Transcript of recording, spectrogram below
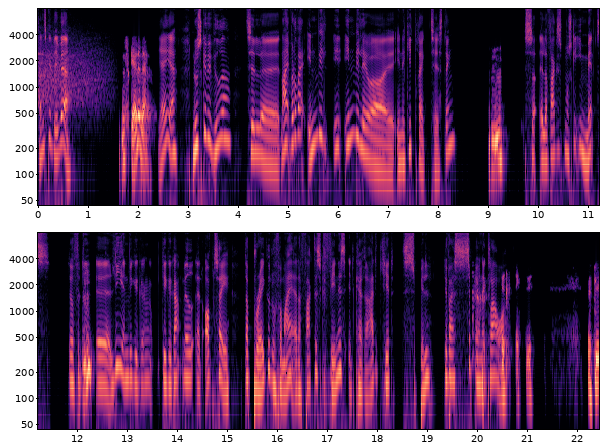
Sådan skal det være. Nu skal det være. Ja, ja. Nu skal vi videre til... Øh, nej, ved du hvad? Inden vi, inden vi laver øh, energidrik-test, ikke? Mm. Så, eller faktisk måske imens. Det var fordi, mm. øh, lige inden vi gik, gang, gik i gang med at optage, der breakede du for mig, at der faktisk findes et Karate Kid-spil. Det var jeg simpelthen ikke klar over. Det er rigtigt. Det,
